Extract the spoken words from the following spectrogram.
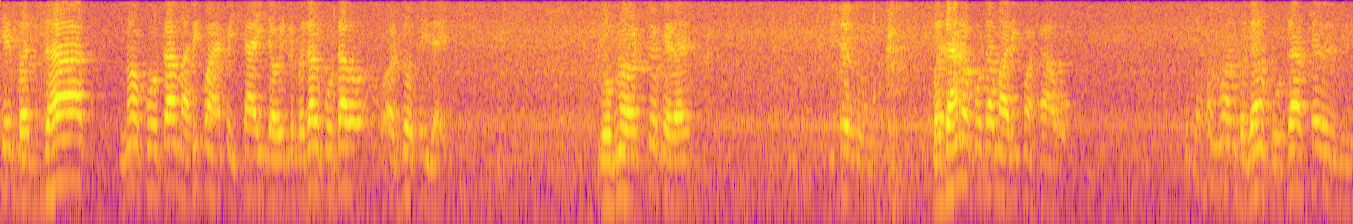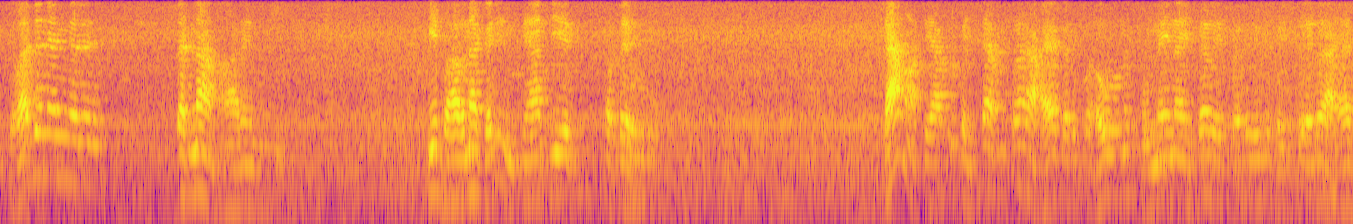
કે બધા નો કોટા મારી પાસે પૈસા આવી જાવ એટલે બધા કોટા અડધો થઈ જાય. લોભનો અર્થ શું કહેવાય? બધાનો કોટા મારી પાસે આવો. એટલે બધાનો કોટા છે જવા દે ને ના મારે એ ભાવના કરી ત્યાંથી શા માટે? આપણે પૈસા આપણે આયા કરે હવે પુણ્ય ના હિસાબે પૈસા આયા જ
